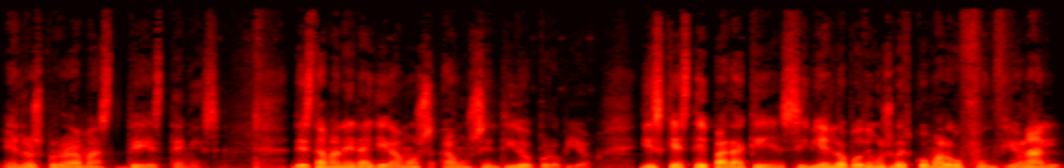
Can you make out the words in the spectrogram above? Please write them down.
en los programas de este mes. De esta manera llegamos a un sentido propio. Y es que este para qué, si bien lo podemos ver como algo funcional,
